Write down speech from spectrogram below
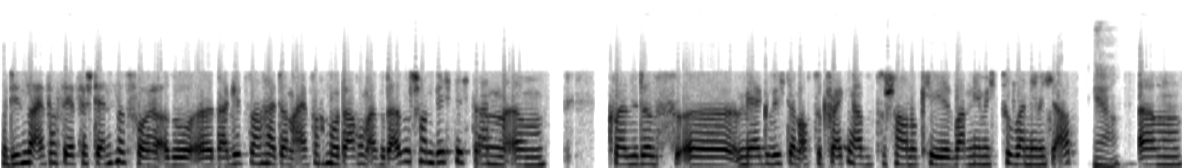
Und die sind einfach sehr verständnisvoll. Also äh, da geht es dann halt dann einfach nur darum, also da ist es schon wichtig, dann ähm, quasi das äh, Mehrgewicht dann auch zu tracken, also zu schauen, okay, wann nehme ich zu, wann nehme ich ab. Ja. Ähm,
